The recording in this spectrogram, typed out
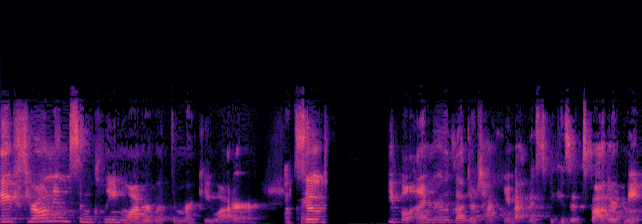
They've thrown in some clean water with the murky water. Okay. So people, and I'm really glad they're talking about this because it's bothered me.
